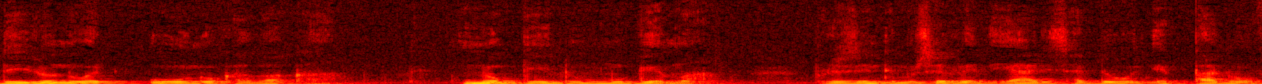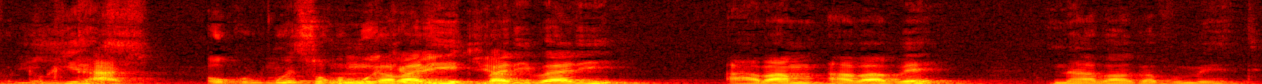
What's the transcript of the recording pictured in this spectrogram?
they don't know what ono kabaka nogenda omugema president museveni yalisaddewo epano of doctors. Nga bali bali bali aba- ababe n'aba gavumenti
